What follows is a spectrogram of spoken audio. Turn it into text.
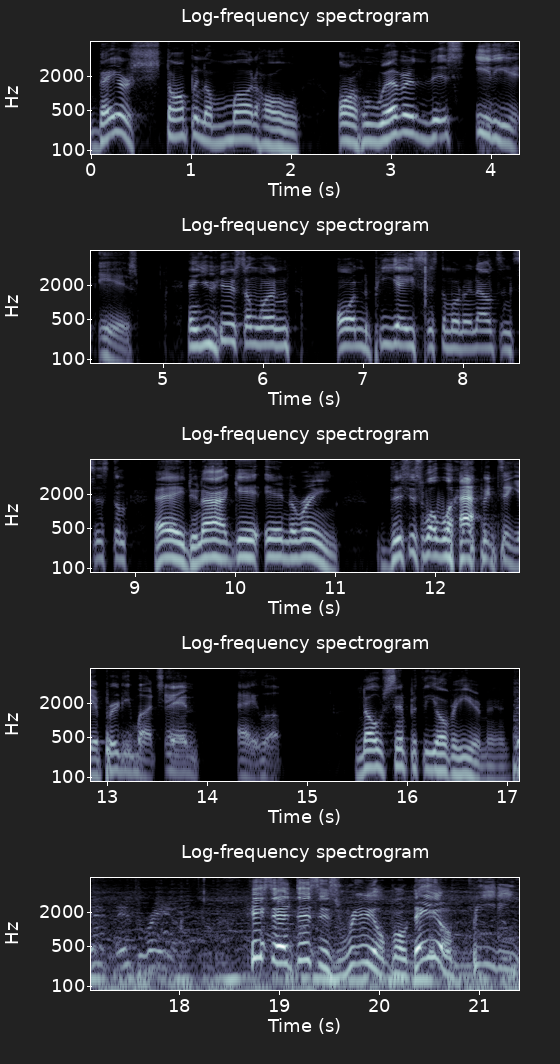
They are stomping a mud hole on whoever this idiot is. And you hear someone on the PA system, on the announcing system, hey, do not get in the ring. This is what will happen to you, pretty much. And hey, look, no sympathy over here, man. This is real. He said this is real, bro. They are beating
